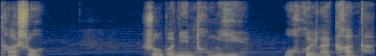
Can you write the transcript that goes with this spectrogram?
他说，“如果您同意，我会来看他。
